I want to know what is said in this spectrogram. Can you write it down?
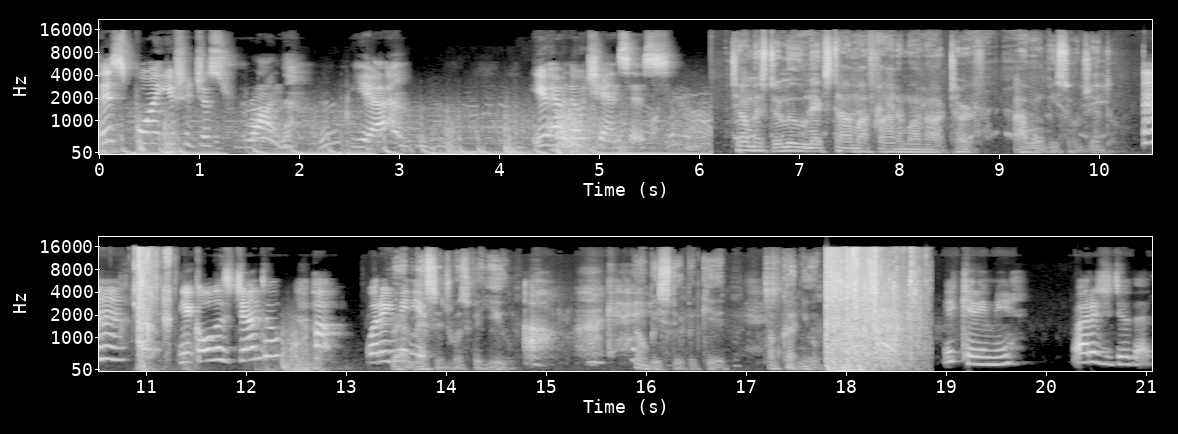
At this point you should just run. Yeah. You have no chances. Tell Mr. Lou next time I find him on our turf, I won't be so gentle. Mm -hmm. You call this gentle? Huh? What do you That mean you... message was for you. Oh, okay. Don't be stupid, kid. I'm cutting you a You're kidding me. Why did you do that?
